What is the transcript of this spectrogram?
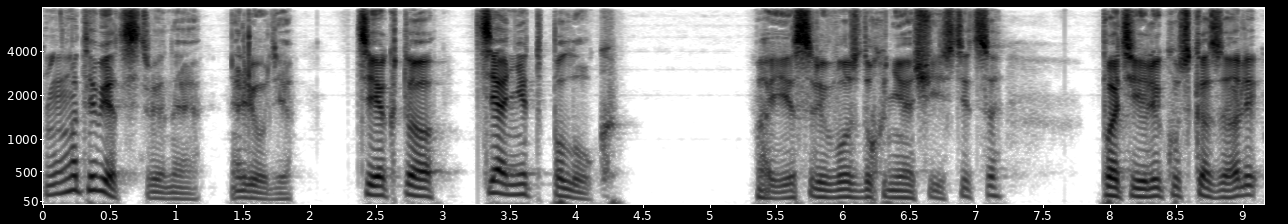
Ответственные люди. Те, кто тянет плуг. А если воздух не очистится? По телеку сказали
